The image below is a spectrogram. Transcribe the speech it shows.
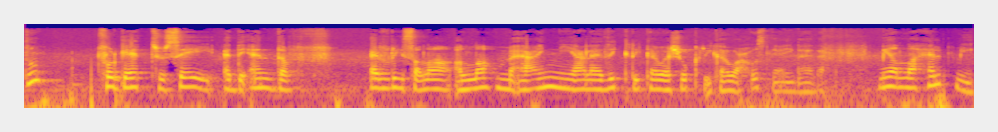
Don't forget to say at the end of every salah, Allahumma a'inni ala dhikrika wa shukrika wa husni ibadah. May Allah help me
